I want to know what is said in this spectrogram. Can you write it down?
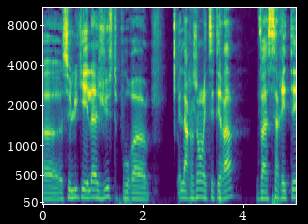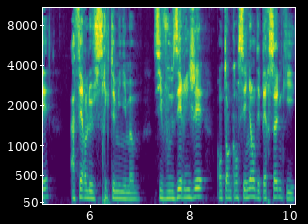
euh, celui qui est là juste pour euh, l'argent, etc., va s'arrêter à faire le strict minimum. Si vous érigez en tant qu'enseignant des personnes qui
